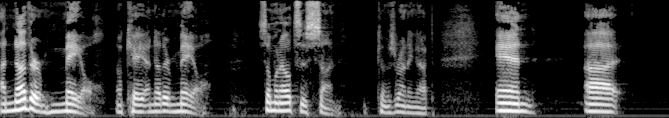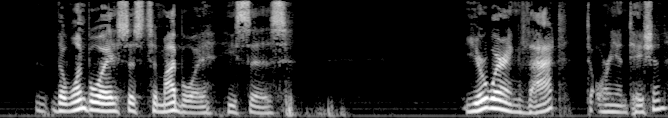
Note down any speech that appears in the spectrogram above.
another male. Okay, another male, someone else's son, comes running up, and uh, the one boy says to my boy, he says you're wearing that to orientation?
